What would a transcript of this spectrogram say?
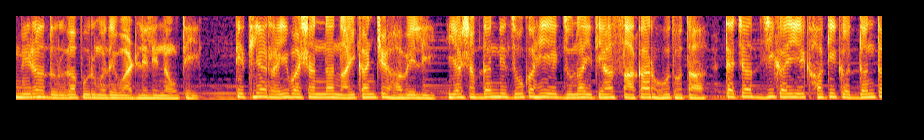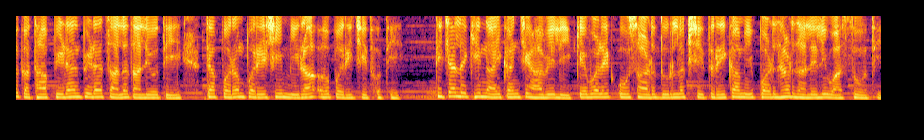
मीरा दुर्गापूरमध्ये वाढलेली नव्हती. तिथल्या रहिवाशांना नायकांची हवेली या शब्दांनी जो काही एक जुना इतिहास साकार होत होता त्याच्यात जी काही एक हकीकत दंतकथा पिढ्यानपिढ्या चालत आली होती त्या परंपरेशी मीरा अपरिचित होती. तिच्या लेखी नायकांची हवेली केवळ एक ओसाड दुर्लक्षित रिकामी पडझड झालेली वास्तू होती.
